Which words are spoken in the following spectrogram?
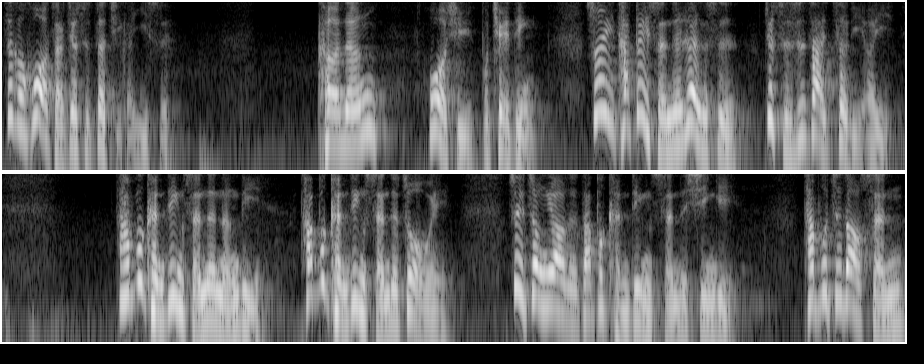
这个或者就是这几个意思，可能、或许、不确定。所以他对神的认识就只是在这里而已。他不肯定神的能力，他不肯定神的作为，最重要的，他不肯定神的心意，他不知道神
